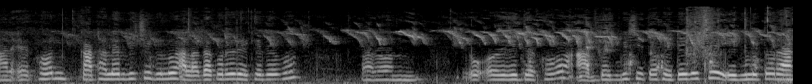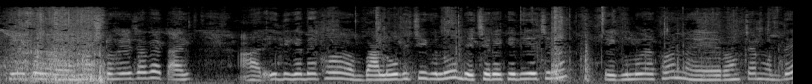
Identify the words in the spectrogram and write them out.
আর এখন কাঁঠালের বিচিগুলো আলাদা করে রেখে দেব। কারণ এই দেখো আর্ধেক বিচি তো ফেটে গেছে, এগুলো তো রাখলে তো নষ্ট হয়ে যাবে তাই। আর এদিকে দেখো বালু বিচিগুলো বেছে রেখে দিয়েছিলাম। এগুলো এখন রংচার মধ্যে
